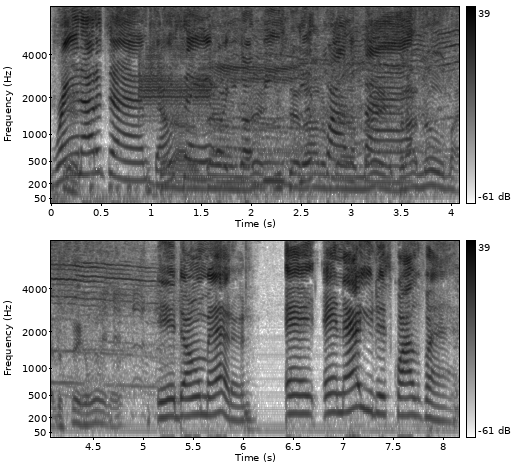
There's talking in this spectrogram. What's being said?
Ran out of time. Don't say it, or you're gonna You be said out of damn name, But I disqualified. know it was like the second one. though. It don't matter. And and now you disqualified.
